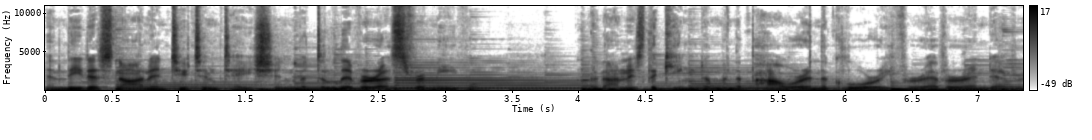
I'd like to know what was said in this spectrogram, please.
And lead us not into temptation, but deliver us from evil. For thine is the kingdom, and the power, and the glory, forever and ever.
